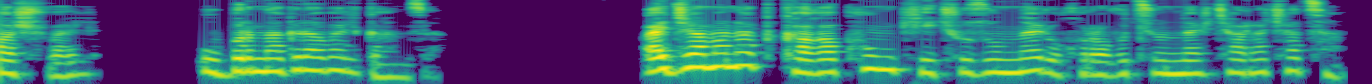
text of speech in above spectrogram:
հաշվել ու բռնագրավել գանձը։ Այդ ժամանակ քաղաքում քիչ ուզումներ ու խռովություններ չառաջացան։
